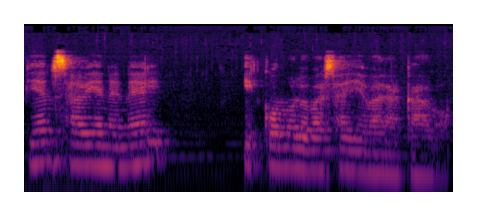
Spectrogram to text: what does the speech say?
Piensa bien en él y cómo lo vas a llevar a cabo.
